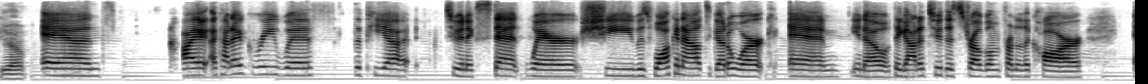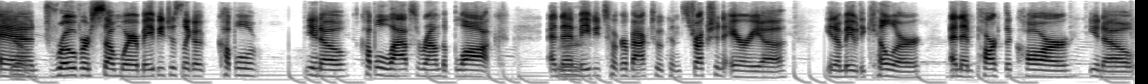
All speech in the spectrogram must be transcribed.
Yeah. and I, I kind of agree with the PI to an extent where she was walking out to go to work and you know they got into this struggle in front of the car and drove her somewhere maybe just like a couple you know couple laps around the block and then maybe took her back to a construction area you know maybe to kill her and then parked the car you know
